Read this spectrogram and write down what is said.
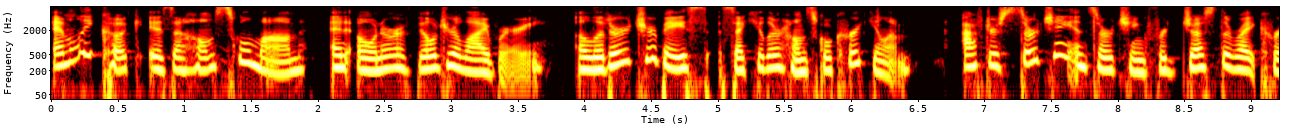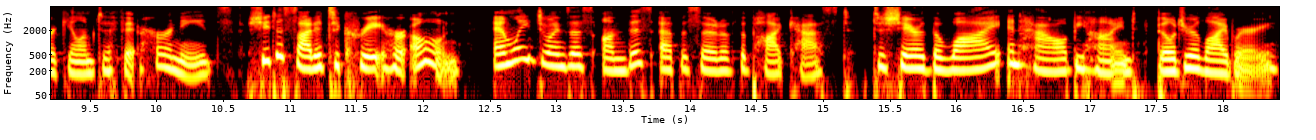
Emily Cook is a homeschool mom and owner of Build Your Library, a literature based secular homeschool curriculum. After searching and searching for just the right curriculum to fit her needs, she decided to create her own. Emily joins us on this episode of the podcast to share the why and how behind Build Your Library.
